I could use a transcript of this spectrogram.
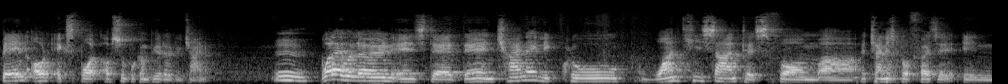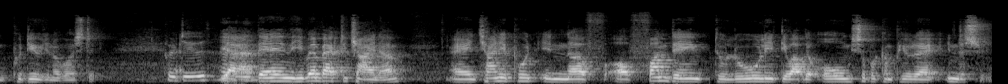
ban all export of supercomputer to China. Mm. What I learned is that then China recruit one key scientist from uh, a Chinese professor in Purdue University. Yeah, then he went back to China and China put enough of funding to really develop their own supercomputer industry.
